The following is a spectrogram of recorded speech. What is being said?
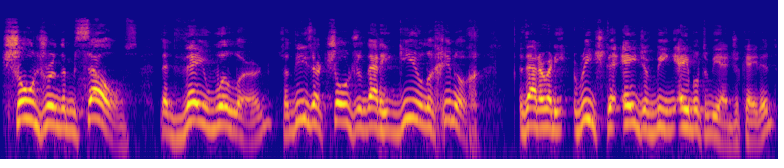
children themselves that they will learn. So these are children that higiyu lechinuch that already reached the age of being able to be educated.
